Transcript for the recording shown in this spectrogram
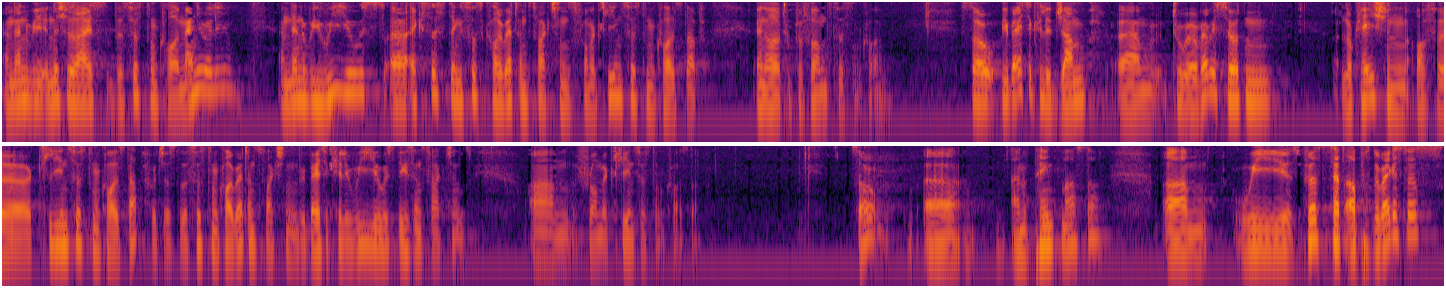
And then we initialize the system call manually, and then we reuse uh, existing syscall ret instructions from a clean system call stub in order to perform the system call. So we basically jump um, to a very certain location of a clean system call stub, which is the system call ret instruction. We basically reuse these instructions um, from a clean system call stub. So, uh, I'm a paint master. Um, we first set up the registers,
